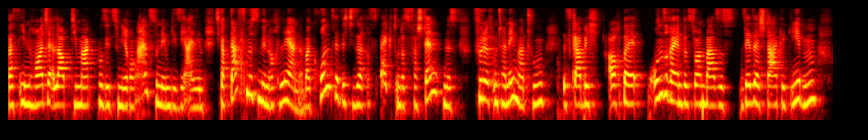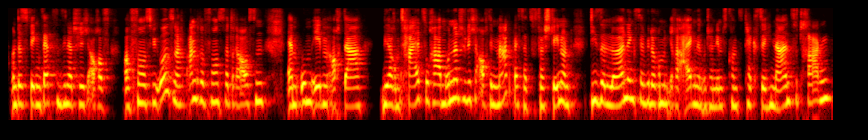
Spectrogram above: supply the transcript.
was ihnen heute erlaubt, die Marktpositionierung einzunehmen, die sie einnehmen. Ich glaube, das müssen wir noch lernen. Aber grundsätzlich dieser Respekt und das Verständnis für das Unternehmertum ist, glaube ich, auch bei unserer Investorenbasis sehr, sehr stark gegeben. Und deswegen setzen sie natürlich auch auf, auf Fonds wie uns und auf andere Fonds da draußen, ähm, um eben auch da wiederum teilzuhaben und natürlich auch den Markt besser zu verstehen und diese Learnings dann wiederum in ihre eigenen Unternehmenskontexte hineinzutragen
